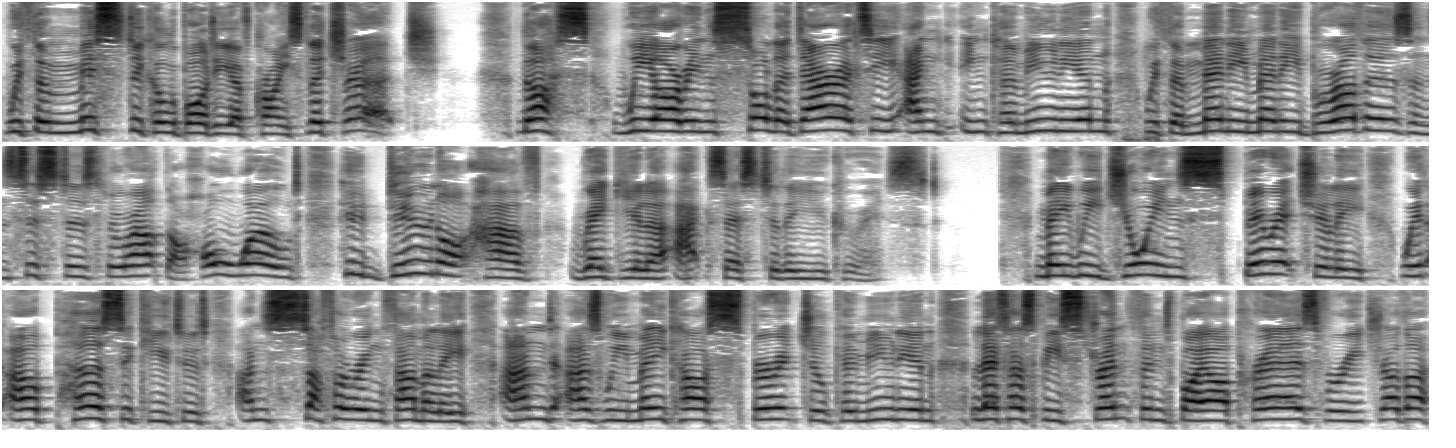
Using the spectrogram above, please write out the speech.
with the mystical body of Christ, the church, Thus, we are in solidarity and in communion with the many, many brothers and sisters throughout the whole world who do not have regular access to the Eucharist. May we join spiritually with our persecuted and suffering family, and as we make our spiritual communion, let us be strengthened by our prayers for each other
